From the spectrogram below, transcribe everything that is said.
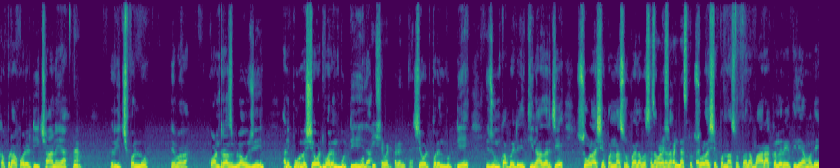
कपडा क्वालिटी छान आहे हा. हा. रिच पल्लू. हे बघा. कॉन्ट्रास्ट ब्लाऊज येईल. आणि पूर्ण शेवटपर्यंत बुट्टी येईल शेवटपर्यंत. शेवटपर्यंत बुट्टी आहे. झुमका पैठणी तीन हजारची. सोळाशे पन्नास रुपयाला बसेल सोळाशे आपल्याला पन्नास रुपये सोळाशे पन्नास रुपयाला. बारा कलर येतील यामध्ये.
